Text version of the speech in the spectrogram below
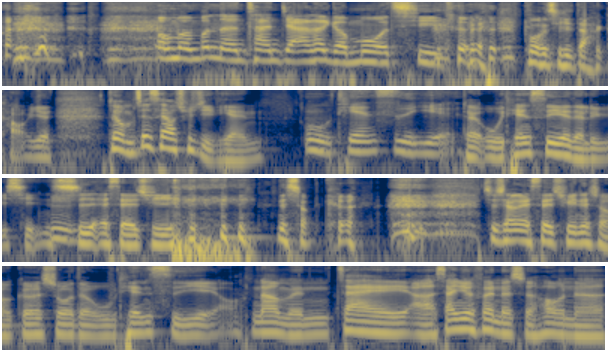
我们不能参加那个默契的 默契大考验。对，我们这次要去几天？五天四夜，对，五天四夜的旅行是 S H E 那首歌，就像 S H E 那首歌说的五天四夜哦。那我们在呃三月份的时候呢，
